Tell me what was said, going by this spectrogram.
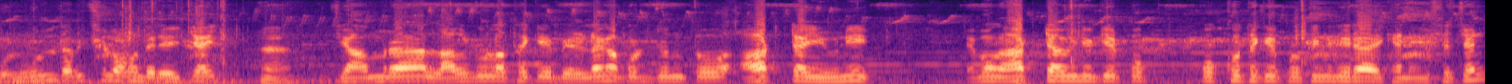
মূল দাবি ছিল আমাদের এইটাই হ্যাঁ। যে আমরা লালগোলা থেকে বেলডাঙ্গা পর্যন্ত আটটা ইউনিট এবং আটটা ইউনিটের পক- পক্ষ থেকে প্রতিনিধিরা এখানে এসেছেন।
